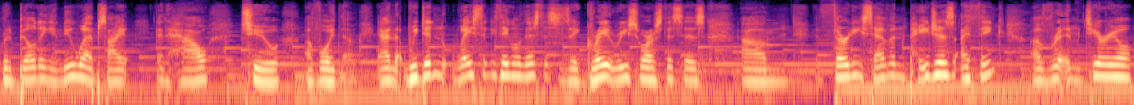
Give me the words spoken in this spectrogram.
When Building a New Website and How to Avoid Them. And we didn't waste anything on this. This is a great resource. This is um, 37 pages, I think, of written material,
